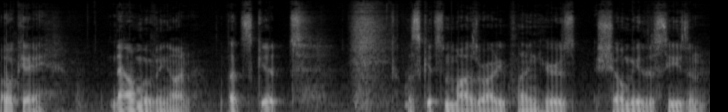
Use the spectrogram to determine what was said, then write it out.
Okay, now moving on. Let's get let's get some Maserati playing. Here's Show Me the Season.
